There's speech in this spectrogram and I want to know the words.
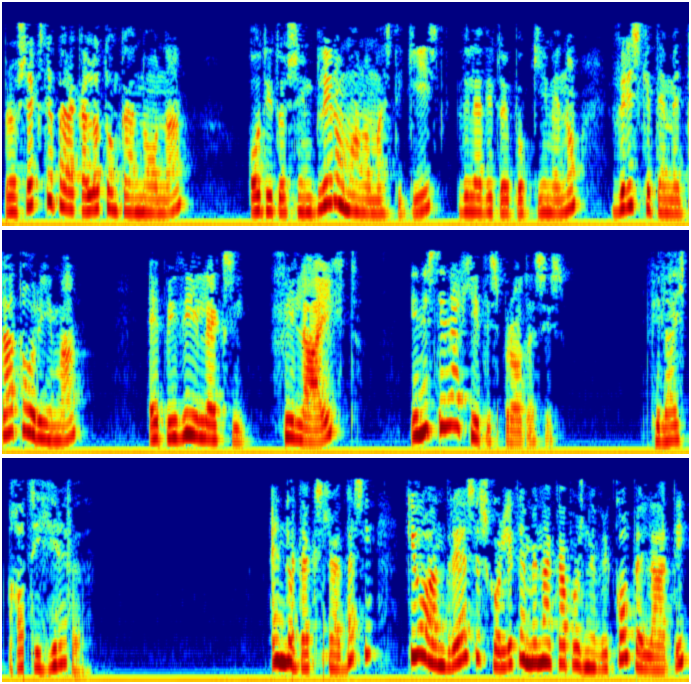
Προσέξτε παρακαλώ τον κανόνα ότι το συμπλήρωμα ονομαστικής, δηλαδή το υποκείμενο, βρίσκεται μετά το ρήμα, επειδή η λέξη vielleicht είναι στην αρχή της πρότασης. Vielleicht braucht sie Hilfe. Εν τω μεταξύ και ο Ανδρέας ασχολείται με ένα κάπως νευρικό πελάτη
